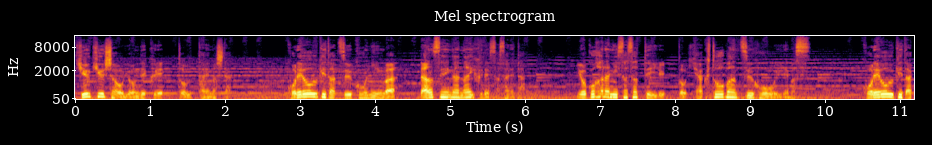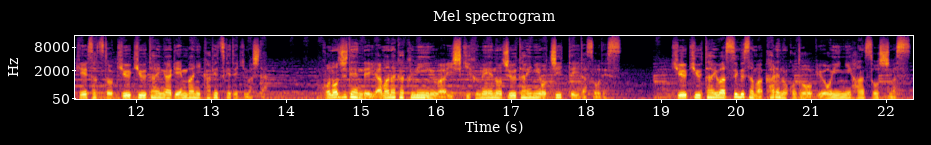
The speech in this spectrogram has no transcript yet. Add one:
救急車を呼んでくれと訴えました。これを受けた通行人は男性がナイフで刺された。横腹に刺さっていると110番通報を入れますこれを受けた警察と救急隊が現場に駆けつけてきましたこの時点で山中組員は意識不明の重体に陥っていたそうです。救急隊はすぐさま彼のことを病院に搬送します。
